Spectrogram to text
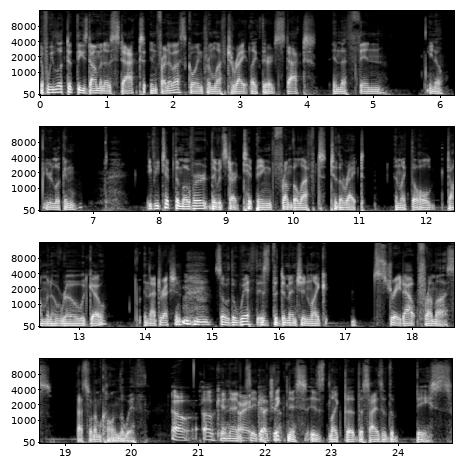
if we looked at these dominoes stacked in front of us, going from left to right, like they're stacked in the thin. You know, you're looking. If you tip them over, they would start tipping from the left to the right, and like the whole domino row would go in that direction. Mhm. So the width is the dimension like straight out from us. That's what I'm calling the width. Oh, okay. and I would right, say the gotcha. thickness is like the the size of the base.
